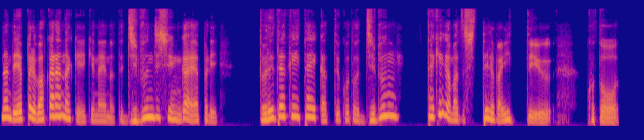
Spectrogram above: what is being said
なんでやっぱり分からなきゃいけないのって自分自身がやっぱりどれだけ痛いかっていうことを自分だけがまず知ってればいいっていうこと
